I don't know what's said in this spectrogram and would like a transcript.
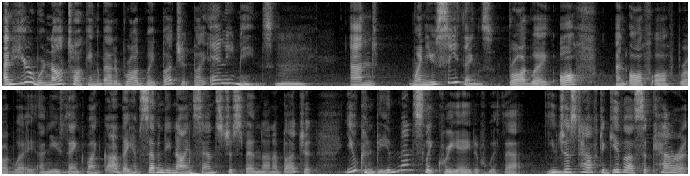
And here we're not talking about a broadway budget by any means. Mm. and when you see things broadway off and off off broadway and you think my god they have 79 cents to spend on a budget you can be immensely creative with that. Mm. you just have to give us a carrot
